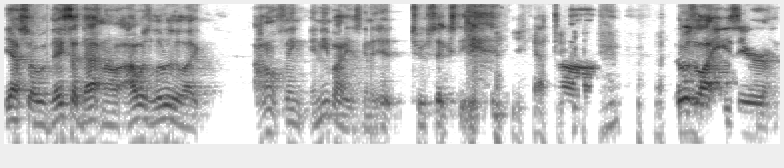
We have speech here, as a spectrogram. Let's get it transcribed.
yeah, so they said that, and I, I was literally like, I don't think anybody's going to hit 260. it yeah. Dude. was a lot easier.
